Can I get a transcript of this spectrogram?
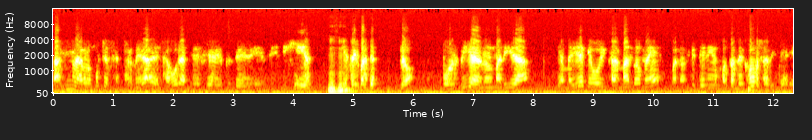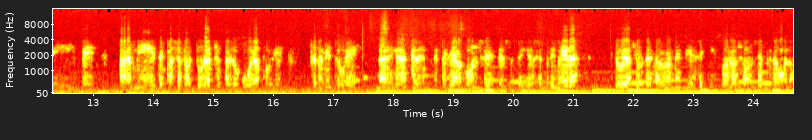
a mí me agarró muchas enfermedades ahora que dejé de, de, de- de dirigir Ujú. y estoy volví a la normalidad y a medida que voy calmándome, bueno, he tenido un montón de cosas, ¿viste? Y me, para mí te pasa factura esta locura, porque yo también tuve la desgracia de, de pelear 11 descensos seguidos en primera, tuve la suerte de salvarme en 10 equipos de los 11, pero bueno,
